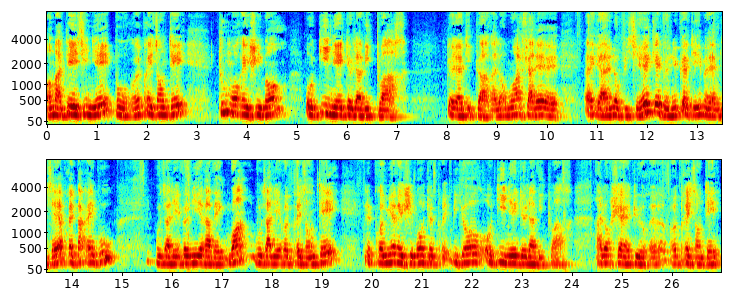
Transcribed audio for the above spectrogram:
on m'a désigné pour représenter tout mon régiment au dîner de la victoire. De la victoire. Alors moi, j'allais, euh, il y a un officier qui est venu qui dit, MCR, préparez-vous, vous allez venir avec moi, vous allez représenter le premier régiment de Bigorre au dîner de la victoire. Alors j'ai dû représenter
